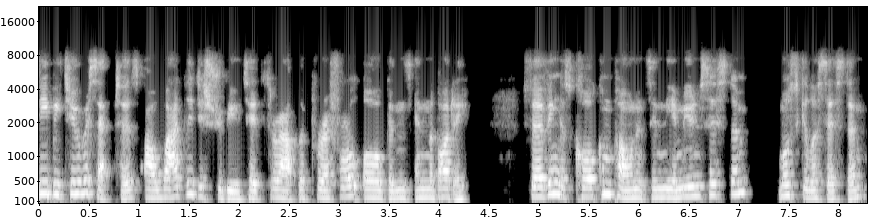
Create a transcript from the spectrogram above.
CB2 receptors are widely distributed throughout the peripheral organs in the body, serving as core components in the immune system, muscular system,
